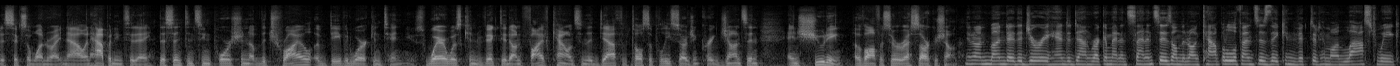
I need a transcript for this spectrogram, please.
It is 601 right now and happening today. The sentencing portion of the trial of David Ware continues. Ware was convicted on five counts in the death of Tulsa Police Sergeant Craig Johnson and shooting of Officer Aurash Zarkeshan. And on Monday, the jury handed down recommended sentences on the non-capital offenses they convicted him on last week.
